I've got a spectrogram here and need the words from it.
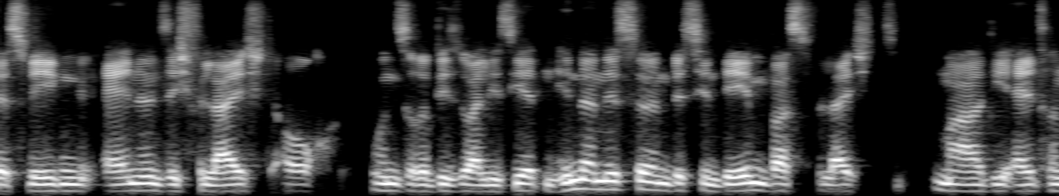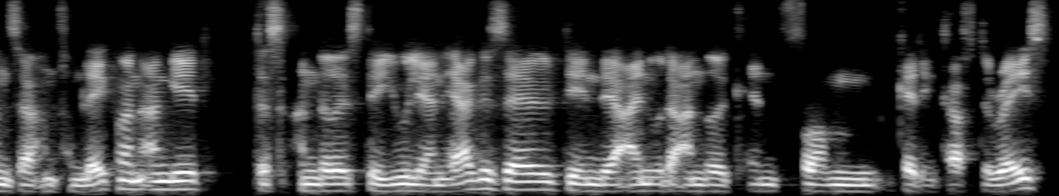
Deswegen ähneln sich vielleicht auch unsere visualisierten Hindernisse ein bisschen dem, was vielleicht mal die älteren Sachen vom Lake Run angeht. Das andere ist der Julian Hergesell, den der ein oder andere kennt vom Getting Tough the Race.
